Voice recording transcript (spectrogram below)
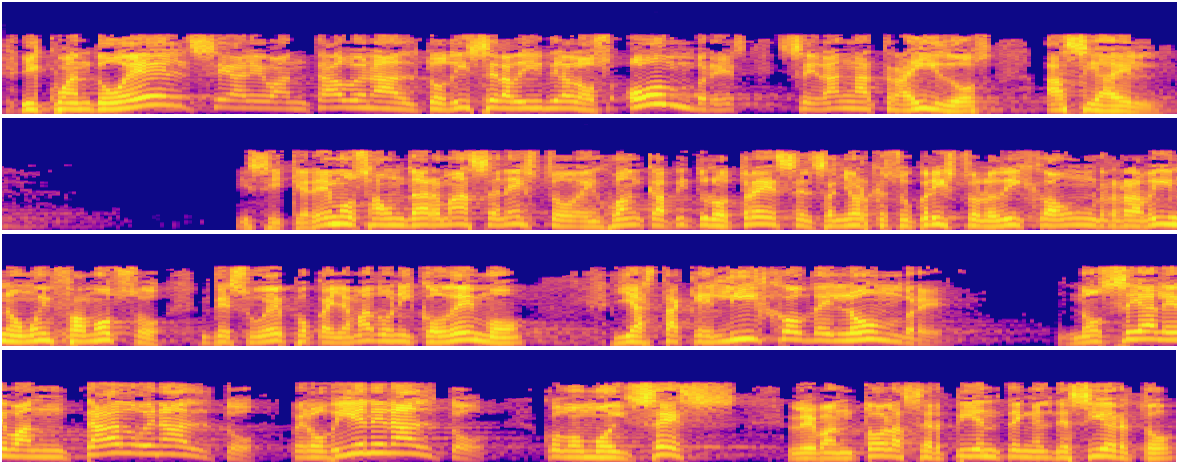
Y cuando Él sea levantado en alto, dice la Biblia, los hombres serán atraídos hacia Él. Y si queremos ahondar más en esto, en Juan capítulo 3, el Señor Jesucristo le dijo a un rabino muy famoso de su época llamado Nicodemo, y hasta que el Hijo del Hombre no sea levantado en alto, pero bien en alto, como Moisés levantó la serpiente en el desierto,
